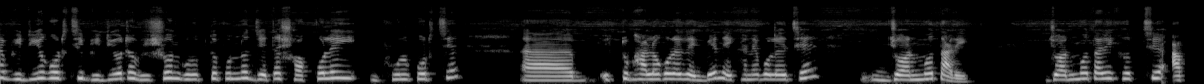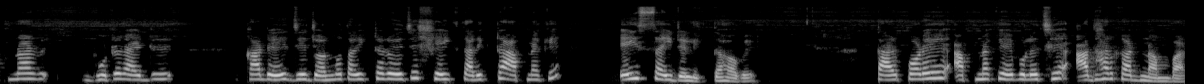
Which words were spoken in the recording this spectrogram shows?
একটা ভিডিও করছি। ভিডিওটা ভীষণ গুরুত্বপূর্ণ, যেটা সকলেই ভুল করছে। একটু ভালো করে দেখবেন। এখানে বলেছে, জন্ম তারিখ। জন্ম তারিখ হচ্ছে আপনার ভোটার আইডি কার্ডে যে জন্ম তারিখটা রয়েছে, সেই তারিখটা আপনাকে এই সাইডে লিখতে হবে। তারপরে আপনাকে বলেছে আধার কার্ড নাম্বার।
